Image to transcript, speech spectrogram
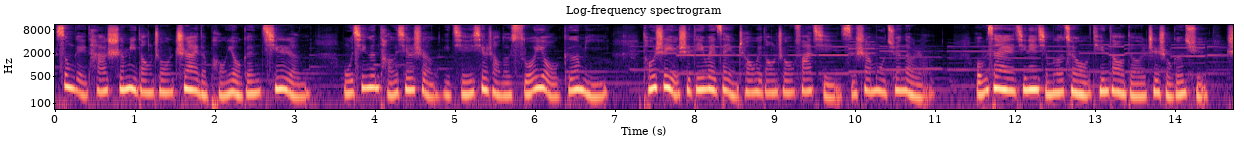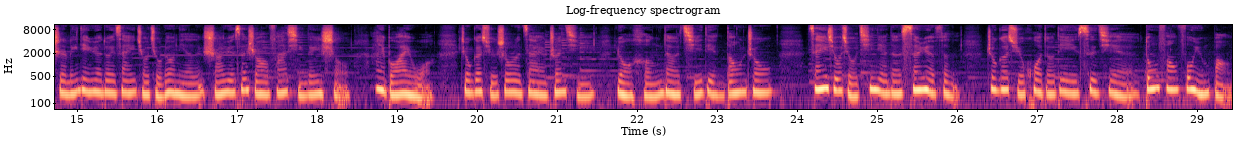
送给他生命当中挚爱的朋友跟亲人，母亲跟唐先生以及现场的所有歌迷，同时也是第一位在演唱会当中发起慈善募捐的人。我们在今天节目的最后听到的这首歌曲是零点乐队在一九九六年十二月三十号发行的一首《爱不爱我》。这首歌曲收录在专辑《永恒的起点》当中。在一九九七年的三月份，这首歌曲获得第四届东方风云榜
